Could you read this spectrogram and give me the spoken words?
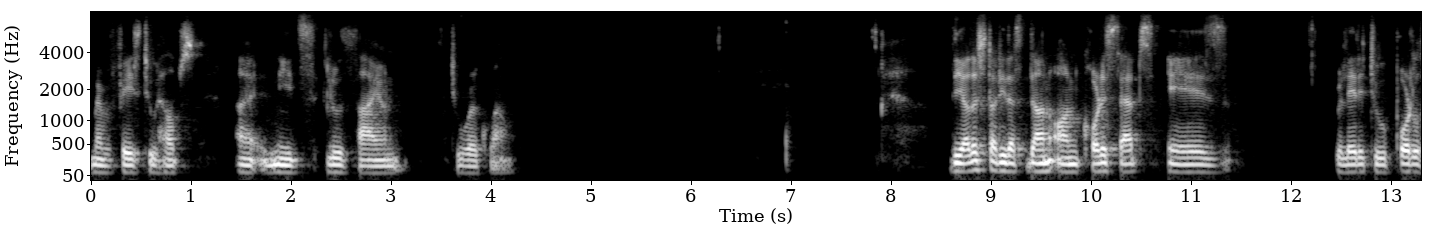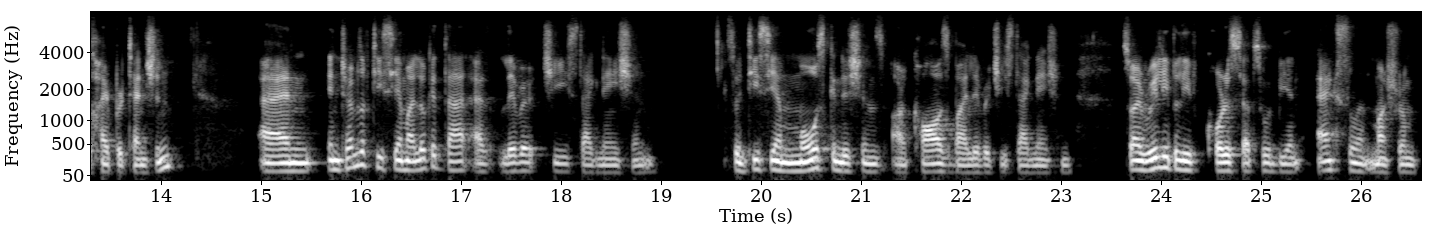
Remember, phase two helps uh, needs glutathione to work well. The other study that's done on cordyceps is related to portal hypertension. And in terms of TCM, I look at that as liver qi stagnation. So in TCM, most conditions are caused by liver qi stagnation. So I really believe cordyceps would be an excellent mushroom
